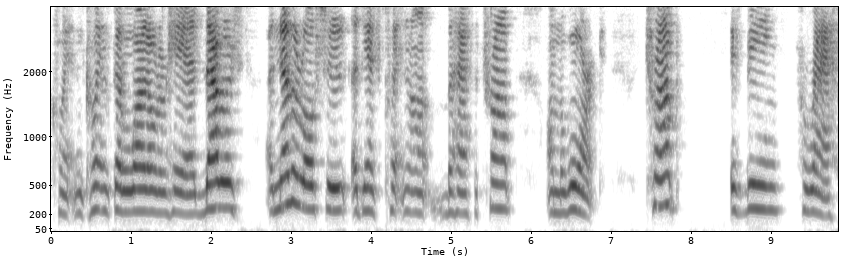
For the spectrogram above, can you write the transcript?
Clinton. Clinton's got a lot on her head. Now there's another lawsuit against Clinton on behalf of Trump on the warrant. Trump is being harassed,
